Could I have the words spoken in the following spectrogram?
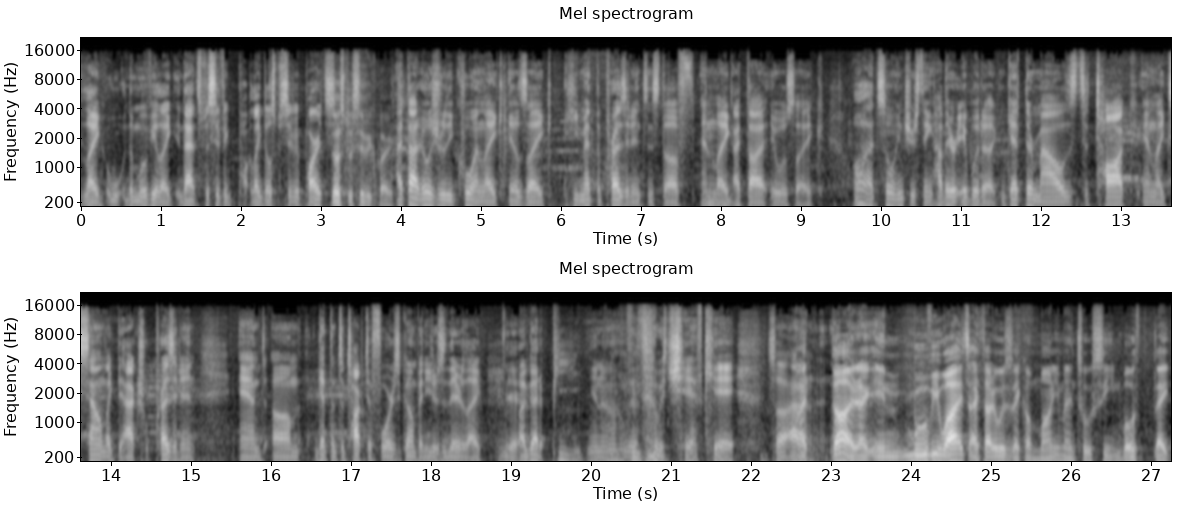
Like w- the movie, like that specific, par- like those specific parts. Those specific parts. I thought it was really cool, and like it was like he met the presidents and stuff, and Mhm. like I thought it was like, oh, that's so interesting how they were able to get their mouths to talk and like sound like the actual president, and um, get them to talk to Forrest Gump, and he's just there like, yeah. I gotta pee, you know, with with JFK. So I, I thought like in movie wise, I thought it was like a monumental scene, both like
